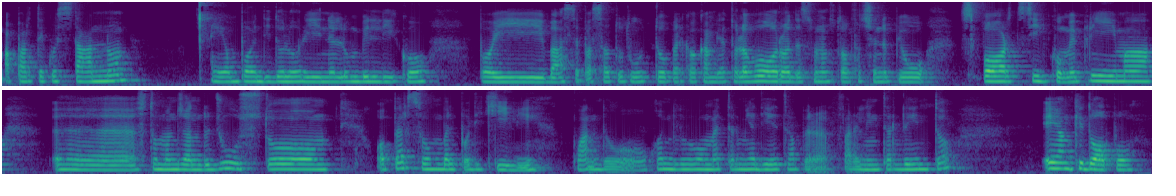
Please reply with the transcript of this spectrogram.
a parte quest'anno, e un po' di dolori nell'ombilico, poi basta, è passato tutto perché ho cambiato lavoro, adesso non sto facendo più sforzi come prima, eh, sto mangiando giusto, ho perso un bel po' di chili quando, quando dovevo mettermi a dieta per fare l'intervento e anche dopo,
